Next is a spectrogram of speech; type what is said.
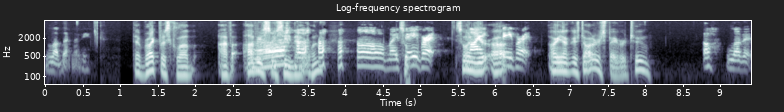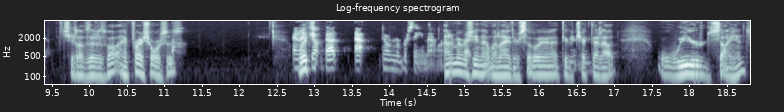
love that movie. The Breakfast Club. I've obviously seen that one. Oh, my So, favorite. so My your uh, favorite. our youngest daughter's favorite too. Oh, love it. She loves it as well. And Fresh Horses, And I which don't that I don't remember seeing that one. I don't remember but seeing that one either. So we have to check mm-mm. that out. Weird Science,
